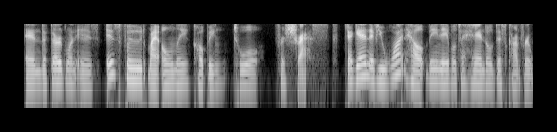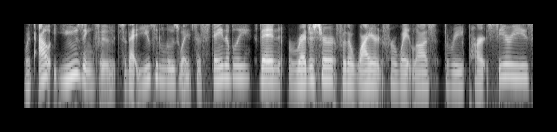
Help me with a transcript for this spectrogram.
And the third one is, is food my only coping tool for stress. Again, if you want help being able to handle discomfort without using food so that you can lose weight sustainably, then register for the Wired for Weight Loss three part series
